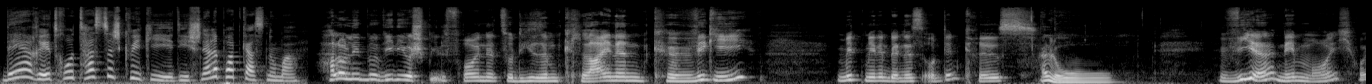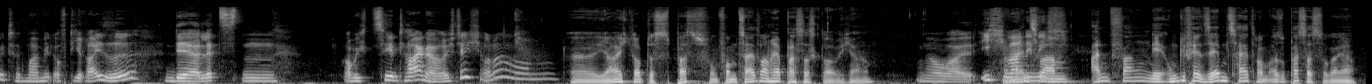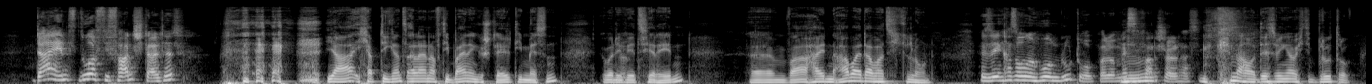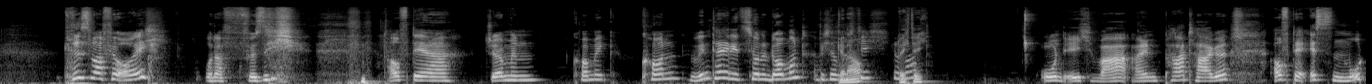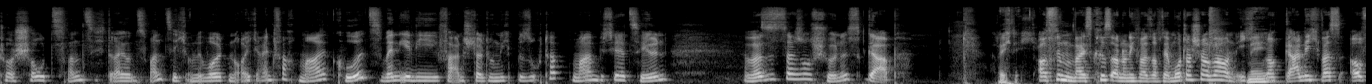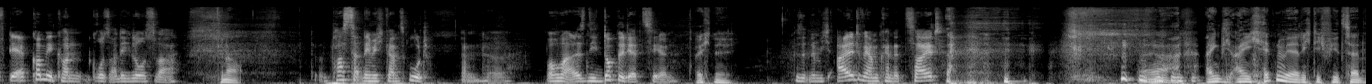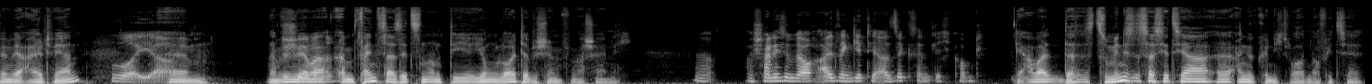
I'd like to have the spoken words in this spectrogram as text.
Der Retro-Tastisch-Quickie, die schnelle Podcast-Nummer. Hallo liebe Videospielfreunde zu diesem kleinen Quickie mit mir, dem Dennis und dem Chris. Hallo. Wir nehmen euch heute mal mit auf die Reise der letzten, glaube ich, zehn Tage, richtig, oder? Äh, ja, ich glaube, das passt vom, vom Zeitraum her passt das, glaube ich, ja. Genau, weil ich Weil war meins nämlich... war am Anfang, nee, ungefähr selben Zeitraum, also passt das sogar, ja. Deins, du hast die veranstaltet? Ja, ich habe die ganz allein auf die Beine gestellt, die Messen, über die wir jetzt hier reden. Ähm, war Heidenarbeit, aber hat sich gelohnt. Deswegen hast du auch einen hohen Blutdruck, weil du Messen veranstaltet hast. Genau, deswegen habe ich den Blutdruck. Chris war für euch oder für sich auf der German Comic Con Winteredition in Dortmund. Habe ich das Genau, richtig gesagt? richtig. Und ich war ein paar Tage auf der Essen Motor Show 2023 und wir wollten euch einfach mal kurz, wenn ihr die Veranstaltung nicht besucht habt, mal ein bisschen erzählen, was es da so Schönes gab. Richtig. Außerdem weiß Chris auch noch nicht, was auf der Motorshow war und ich Nee. noch gar nicht, was auf der Comic-Con großartig los war. Genau. Dann passt das nämlich ganz gut. Dann äh, brauchen wir alles nie doppelt erzählen. Richtig. Wir sind nämlich alt, wir haben keine Zeit. Naja, eigentlich, eigentlich hätten wir ja richtig viel Zeit, wenn wir alt wären. Boah, ja. Ähm, dann würden Schön wir aber am. Fenster sitzen und die jungen Leute beschimpfen wahrscheinlich. ja. Wahrscheinlich sind wir auch alt, wenn GTA 6 endlich kommt. Ja, aber das ist, zumindest ist das jetzt ja äh, angekündigt worden, offiziell.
